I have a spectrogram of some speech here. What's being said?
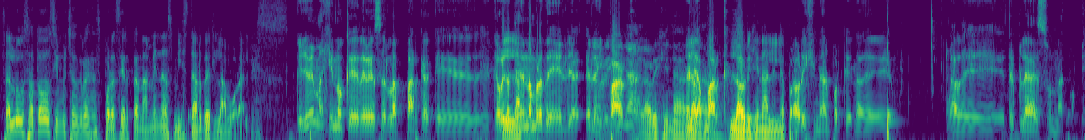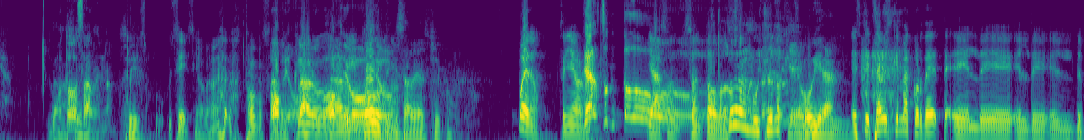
Saludos a todos y muchas gracias por hacer tan amenas mis tardes laborales. Que yo me imagino que debe ser la parca que, que ahorita La- tiene el nombre de Elia, LA Park. La original. Elia la- Park. La original y la La original, porque la de la de AAA es una copia. Como todos saben, ¿no? Sí. Sí, sí, obviamente, todos saben, Obvio, claro. obvio, Claro, obvio, todo que saber, chico. Bueno, señor. Ya son todos. Ya son- son todos. No eran muchos lo que eran. Es que, ¿sabes qué me acordé? El de, el de, el de,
